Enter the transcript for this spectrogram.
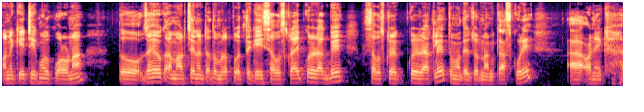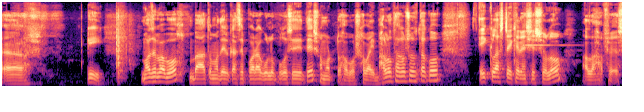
অনেকেই ঠিকমতো পড়ো না। তো যাই হোক, আমার চ্যানেলটা তোমরা প্রত্যেকেই সাবস্ক্রাইব করে রাখবে। সাবস্ক্রাইব করে রাখলে তোমাদের জন্য আমি কাজ করে অনেক কি মজা পাবো বা তোমাদের কাছে পড়াগুলো পৌঁছে দিতে সমর্থ হব। সবাই ভালো থাকো, সুস্থ থাকো। এই ক্লাসটা এখানে শেষ হলো। আল্লাহ হাফেজ।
